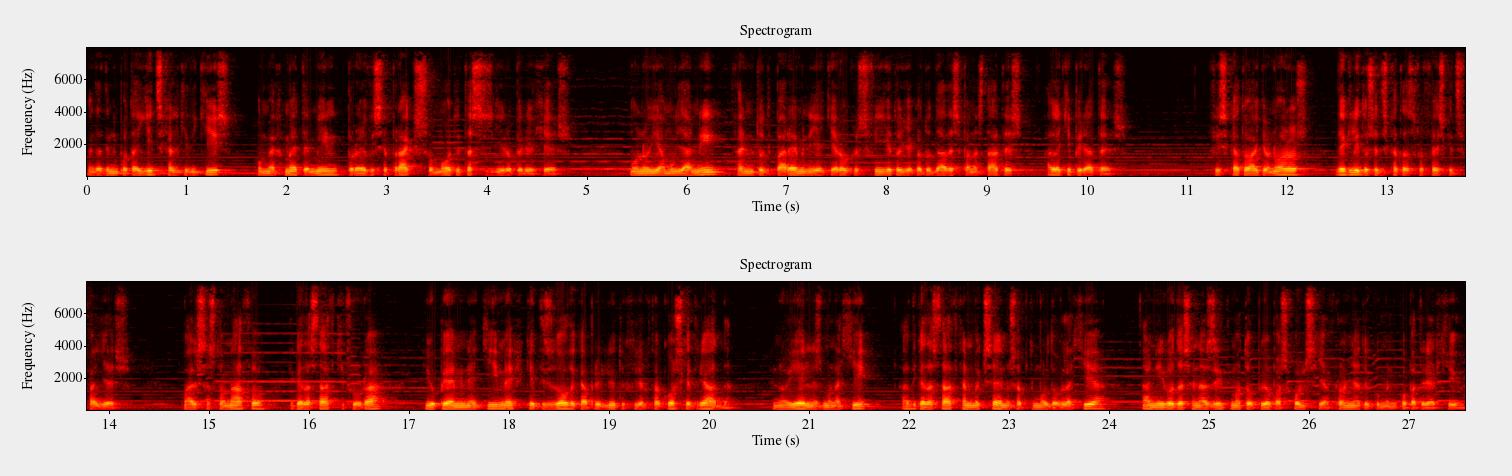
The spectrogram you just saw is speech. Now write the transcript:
Μετά την υποταγή της Χαλκιδικής, ο Μεχμέτ Εμίν προέβη σε πράξεις ομότητας στις γύρω περιοχές. Μόνο η Αμουλιανή φαίνεται ότι παρέμεινε για καιρό κρυσφύγετο για εκατοντάδες επαναστάτες αλλά και πειρατές. Φυσικά το Άγιον Όρος δεν γλίτωσε τις καταστροφές και τις φαγές. Μάλιστα στον Άθο εγκαταστάθηκε η φρουρά, η οποία έμεινε εκεί μέχρι και τις 12 Απριλίου του 1830, ενώ οι Έλληνες μοναχοί αντικαταστάθηκαν με ξένους από τη Μολδοβλαχία, ανοίγοντας ένα ζήτημα το οποίο απασχόλησε για χρόνια το Οικουμενικό Πατριαρχείο.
